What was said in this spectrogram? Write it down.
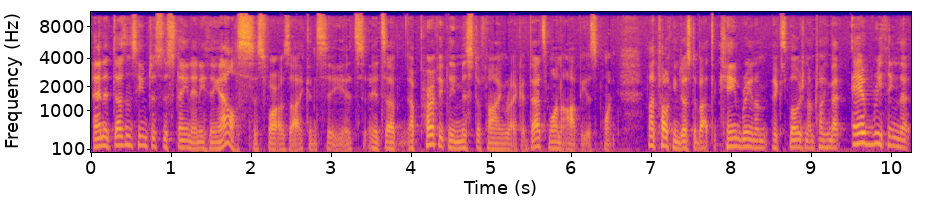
And it doesn't seem to sustain anything else, as far as I can see. It's, it's a, a perfectly mystifying record. That's one obvious point. I'm not talking just about the Cambrian explosion. I'm talking about everything that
